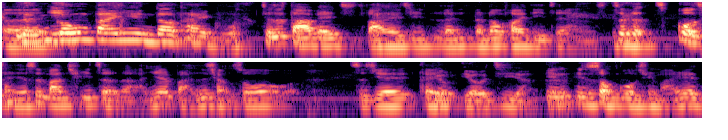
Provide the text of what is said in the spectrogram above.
呃 人工搬运到泰国。就是搭飞机搭飞机人、人工快递这样，这个 过程也是蛮曲折的、啊，因为本来是想说直接可以邮邮寄啊，运运送过去嘛，因为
